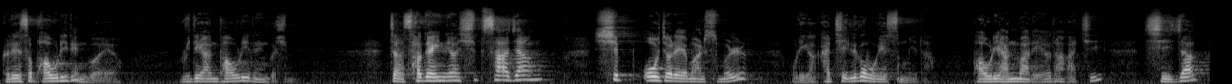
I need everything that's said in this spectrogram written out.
그래서 바울이 된 거예요. 위대한 바울이 된 것입니다. 자 사도행전 14장 15절의 말씀을 우리가 같이 읽어보겠습니다. 바울이 한 말이에요. 다 같이 시작.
